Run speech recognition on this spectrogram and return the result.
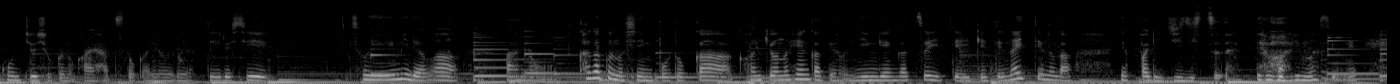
昆虫食の開発とかいろいろやっているしそういう意味ではあの科学の進歩とか環境の変化っていうのに人間がついていけてないっていうのがやっぱり事実ではありますよね。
